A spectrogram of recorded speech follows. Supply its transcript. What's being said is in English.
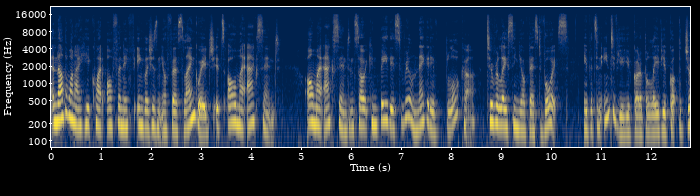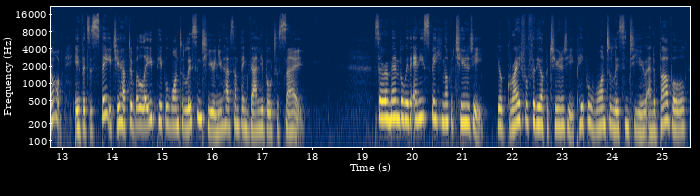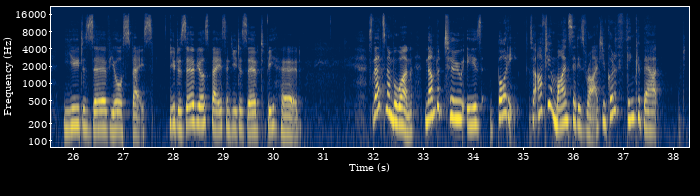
Another one I hear quite often if English isn't your first language, it's, oh, my accent. Oh, my accent. And so it can be this real negative blocker to releasing your best voice. If it's an interview, you've got to believe you've got the job. If it's a speech, you have to believe people want to listen to you and you have something valuable to say. So remember, with any speaking opportunity, you're grateful for the opportunity. People want to listen to you, and above all, you deserve your space. You deserve your space and you deserve to be heard. So that's number one. Number two is body. So after your mindset is right, you've got to think about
